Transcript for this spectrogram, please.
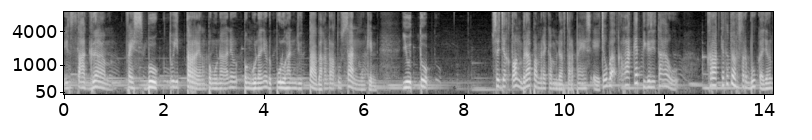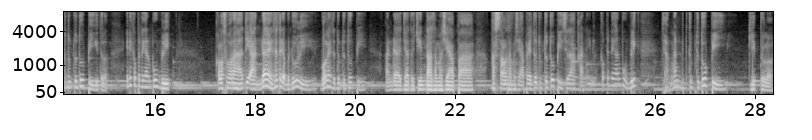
Instagram Facebook Twitter yang penggunaannya penggunanya udah puluhan juta bahkan ratusan mungkin. YouTube. Sejak tahun berapa mereka mendaftar PSE coba rakyat dikasih tahu. Rakyat itu harus terbuka jangan tutup tutupi gitu loh. Ini kepentingan publik kalau suara hati anda ya saya tidak peduli. Boleh tutup tutupi anda jatuh cinta sama siapa kesal sama siapa ya tutup tutupi silakan. Ini kepentingan publik. Jangan ditutup tutupi gitu loh.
